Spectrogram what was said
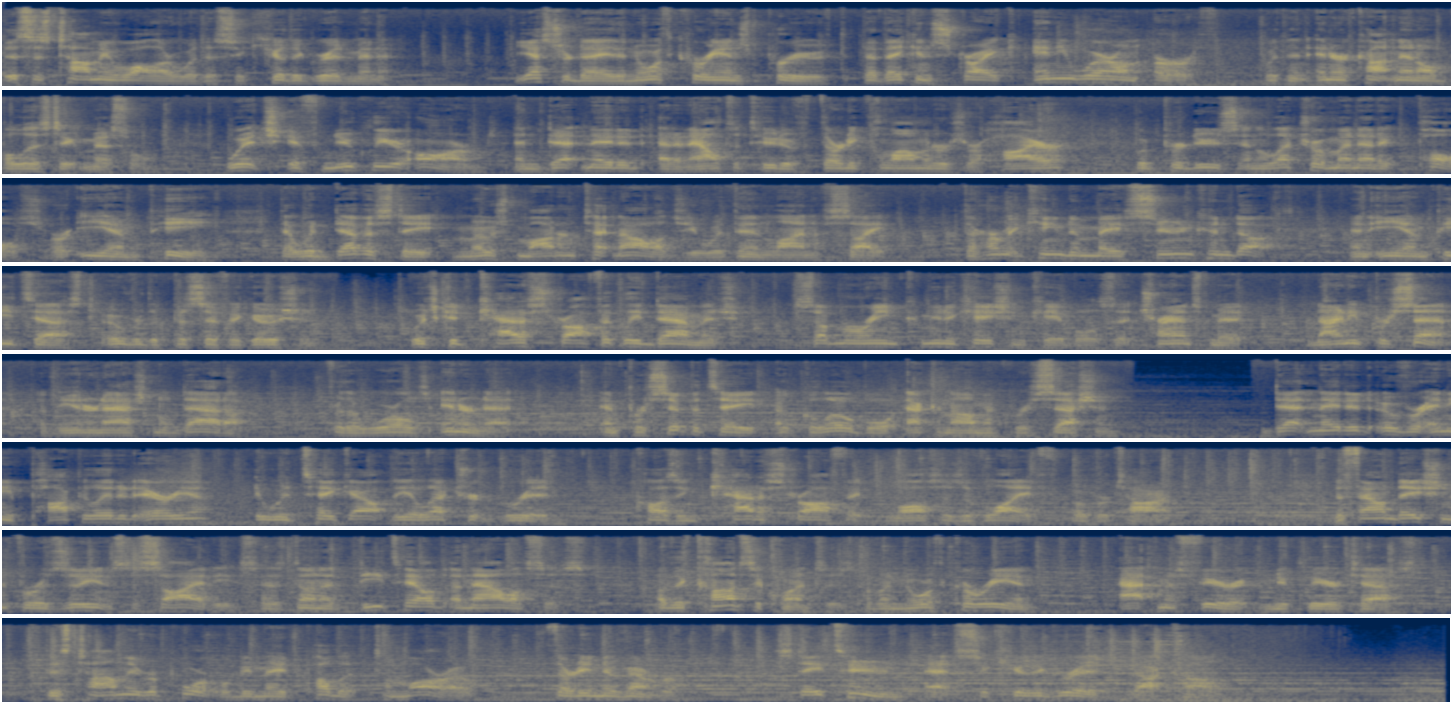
This is Tommy Waller with a Secure the Grid Minute. Yesterday, the North Koreans proved that they can strike anywhere on Earth with an intercontinental ballistic missile, which, if nuclear armed and detonated at an altitude of 30 kilometers or higher, would produce an electromagnetic pulse, or EMP, that would devastate most modern technology within line of sight. The Hermit Kingdom may soon conduct an EMP test over the Pacific Ocean, which could catastrophically damage submarine communication cables that transmit 90% of the international data for the world's internet and precipitate a global economic recession. Detonated over any populated area, it would take out the electric grid, causing catastrophic losses of life over time. The Foundation for Resilient Societies has done a detailed analysis of the consequences of a North Korean atmospheric nuclear test. This timely report will be made public tomorrow, 30 November. Stay tuned at securethegrid.com.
